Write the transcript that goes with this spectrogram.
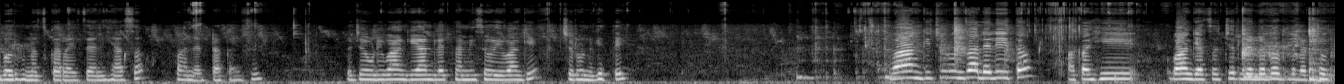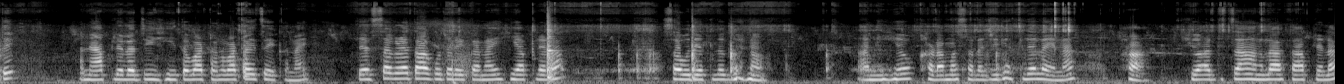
भरूनच करायचं आणि हे असं पाण्यात टाकायचं तर जेवढी वांगी आणल्यात ना मी सगळी वांगी चिरून घेते. वांगी चिरून झालेली इथं. आता ही वांग्याचं चिरलेलं बघलेलं ठेवते. आणि आपल्याला जी ही तर वाटण वाटायचं आहे का नाही त्या सगळ्यात अगोदर आहे का नाही ही आपल्याला सौद्यातलं घणं आणि हे खडा मसाला जे घेतलेला आहे ना हा ह्यो आधी चांगला असा आपल्याला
